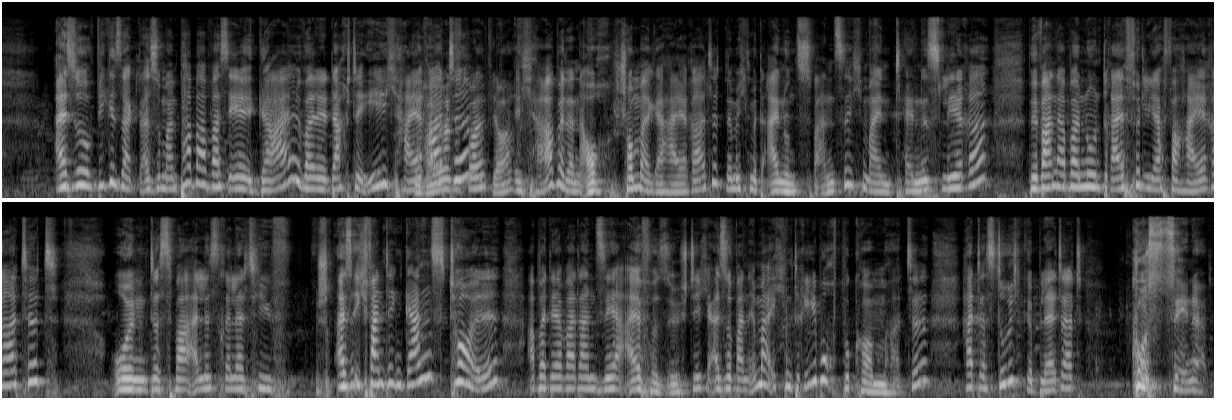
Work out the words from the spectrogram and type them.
Also, wie gesagt, also mein Papa war es eher egal, weil er dachte eh, ich heirate. bald, ja? Ich habe dann auch schon mal geheiratet, nämlich mit 21, meinen Tennislehrer. Wir waren aber nur ein Dreivierteljahr verheiratet und das war alles relativ. Also ich fand ihn ganz toll, aber der war dann sehr eifersüchtig. Also wann immer ich ein Drehbuch bekommen hatte, hat das durchgeblättert. Kussszene,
